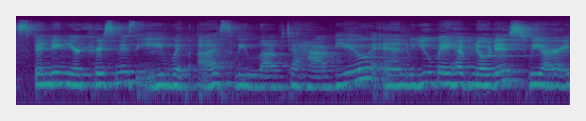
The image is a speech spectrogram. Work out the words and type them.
spending your Christmas Eve with us. We love to have you. And you may have noticed we are a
